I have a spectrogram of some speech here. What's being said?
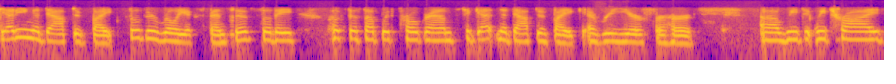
getting adaptive bikes. Those are really expensive. So they hooked us up with programs to get an adaptive bike every year for her. Uh, we, did, we tried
